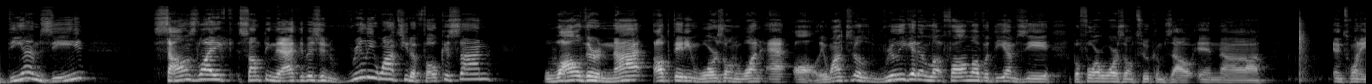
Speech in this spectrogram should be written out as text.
DMZ sounds like something that Activision really wants you to focus on while they're not updating Warzone 1 at all. They want you to really get in love, fall in love with DMZ before Warzone 2 comes out in uh, in 20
